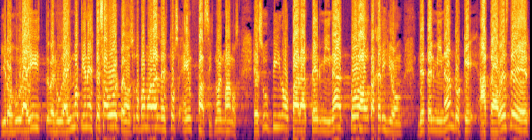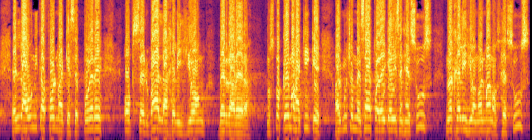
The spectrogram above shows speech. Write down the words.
Y los judaístas, el judaísmo tiene este sabor, pero nosotros vamos a darle estos énfasis, no hermanos. Jesús vino para terminar toda otra religión, determinando que a través de él es la única forma que se puede observar la religión verdadera. Nosotros creemos aquí que hay muchos mensajes por ahí que dicen Jesús no es religión, no hermanos, Jesús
